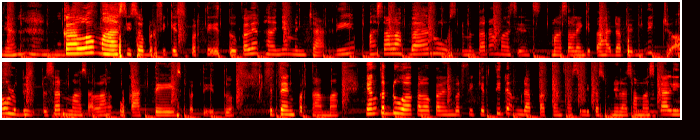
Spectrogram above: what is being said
ya Mm. kalau mahasiswa berpikir seperti itu, kalian hanya mencari masalah baru, sementara masih masalah yang kita hadapi ini jauh lebih besar masalah UKT seperti itu. Itu yang pertama. Yang kedua, kalau kalian berpikir tidak mendapatkan fasilitas Unila sama sekali,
